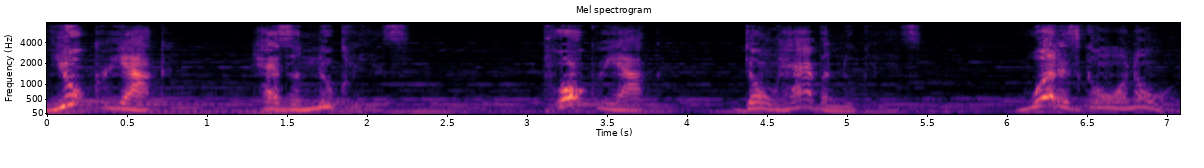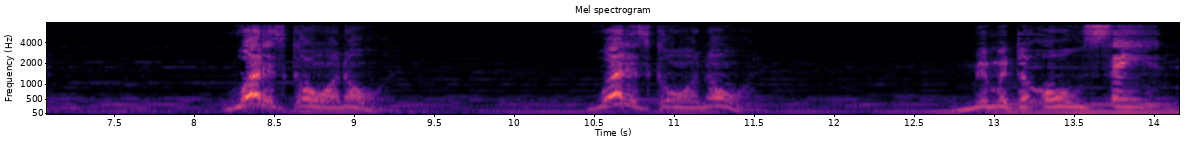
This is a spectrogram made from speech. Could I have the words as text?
Eukaryote has a nucleus. Prokaryote don't have a nucleus. What is going on? What is going on? What is going on? Remember the old saying?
